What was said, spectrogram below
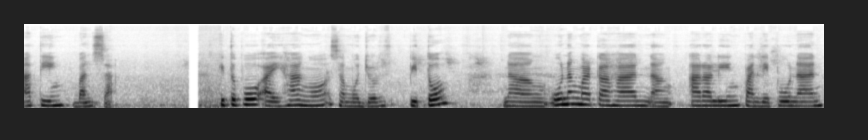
ating bansa. Ito po ay hango sa Module 7 ng unang markahan ng Araling Panlipunan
